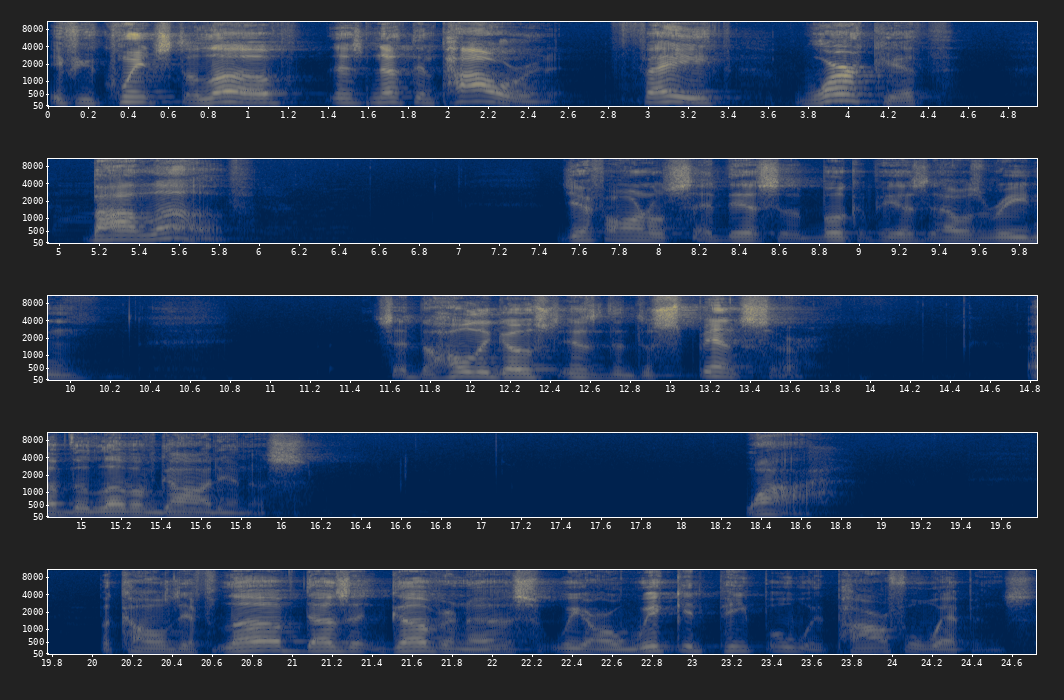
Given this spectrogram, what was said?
If you quench the love, there's nothing power in it. Faith worketh by love. Jeff Arnold said this in a book of his that I was reading. He said, The Holy Ghost is the dispenser of the love of God in us. Why? Because if love doesn't govern us, we are wicked people with powerful weapons.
